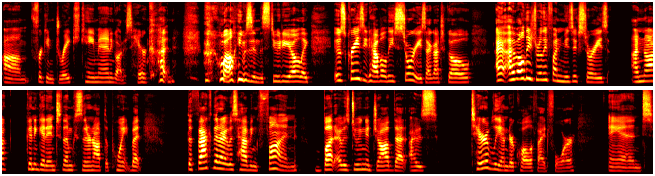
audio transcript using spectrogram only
Um, freaking Drake came in and got his hair cut while he was in the studio. Like it was crazy to have all these stories. I got to go. I, I have all these really fun music stories. I'm not gonna get into them because they're not the point. But the fact that I was having fun, but I was doing a job that I was terribly underqualified for, and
